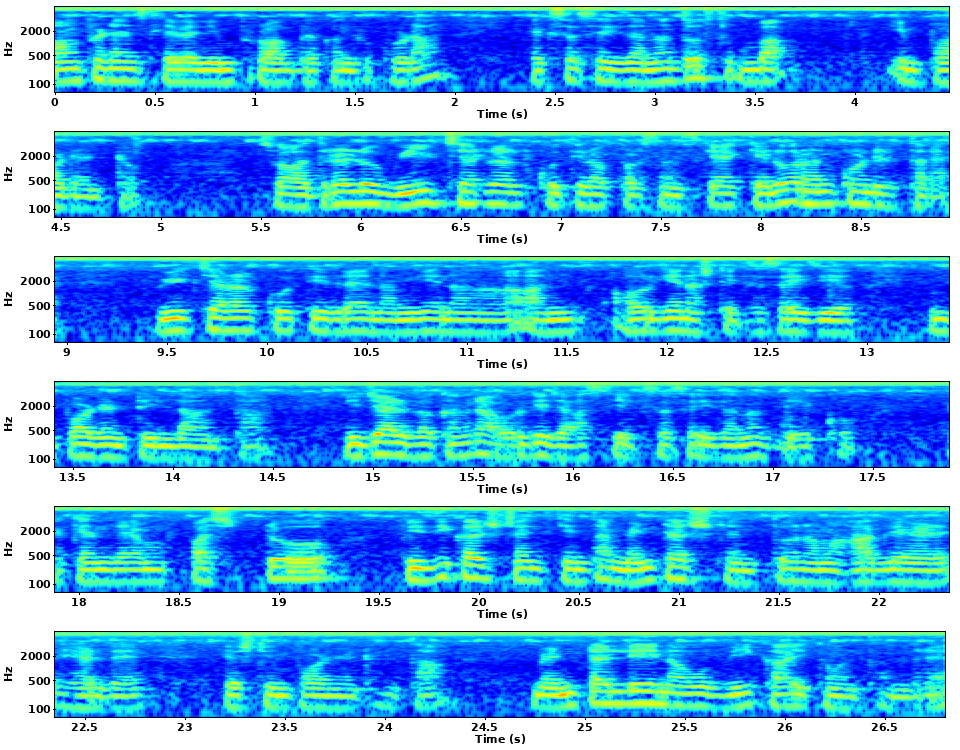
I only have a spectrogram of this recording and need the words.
ಕಾನ್ಫಿಡೆನ್ಸ್ ಲೆವೆಲ್ ಇಂಪ್ರೂವ್ ಆಗಬೇಕಂದ್ರೂ ಕೂಡ ಎಕ್ಸಸೈಸ್ ಅನ್ನೋದು ತುಂಬ ಇಂಪಾರ್ಟೆಂಟು ಸೊ ಅದರಲ್ಲೂ ವೀಲ್ ಚೇರಲ್ಲಿ ಕೂತಿರೋ ಪರ್ಸನ್ಸ್ಗೆ ಕೆಲವರು ಅಂದ್ಕೊಂಡಿರ್ತಾರೆ ವೀಲ್ ಚೇರಲ್ಲಿ ಕೂತಿದ್ರೆ ನಮಗೇನು ಅನ್ ಅವ್ರಿಗೇನು ಅಷ್ಟು ಎಕ್ಸಸೈಸ್ ಇಂಪಾರ್ಟೆಂಟ್ ಇಲ್ಲ ಅಂತ. ನಿಜ ಹೇಳ್ಬೇಕಂದ್ರೆ ಅವ್ರಿಗೆ ಜಾಸ್ತಿ ಎಕ್ಸಸೈಸ್ ಅನ್ನೋದು ಬೇಕು. ಯಾಕೆಂದರೆ ಫಸ್ಟು ಫಿಸಿಕಲ್ ಸ್ಟ್ರೆಂತ್ಗಿಂತ ಮೆಂಟಲ್ ಸ್ಟ್ರೆಂತು ನಮ್ಮ ಆಗಲೇ ಹೇಳಿದೆ ಎಷ್ಟು ಇಂಪಾರ್ಟೆಂಟ್ ಅಂತ. ಮೆಂಟಲಿ ನಾವು ವೀಕ್ ಆಯಿತು ಅಂತಂದರೆ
